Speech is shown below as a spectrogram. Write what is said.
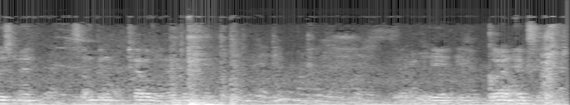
on this man. Something terrible happened. He, he got an accident.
